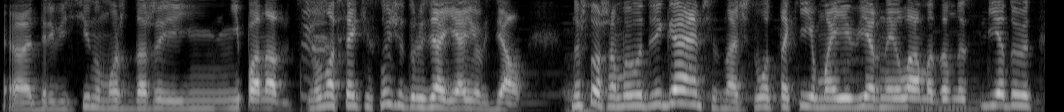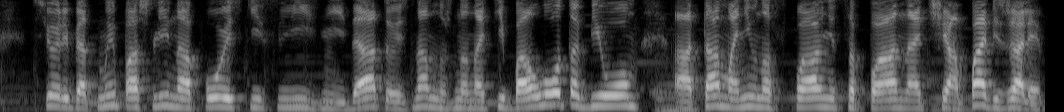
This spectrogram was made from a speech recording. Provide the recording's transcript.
э, древесину, может даже и не понадобится, но на всякий случай, друзья, я ее взял. Ну что ж, а мы выдвигаемся, значит, вот такие мои верные ламы за мной следуют, все, ребят, мы пошли на поиски слизней, да, то есть нам нужно найти болото, биом, а там они у нас спавнятся по ночам. Побежали!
